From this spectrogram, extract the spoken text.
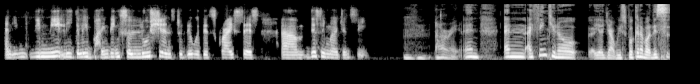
and we need legally binding solutions to deal with this crisis, um, this emergency. Mm-hmm. All right, and and I think you know, yeah, yeah, we've spoken about this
